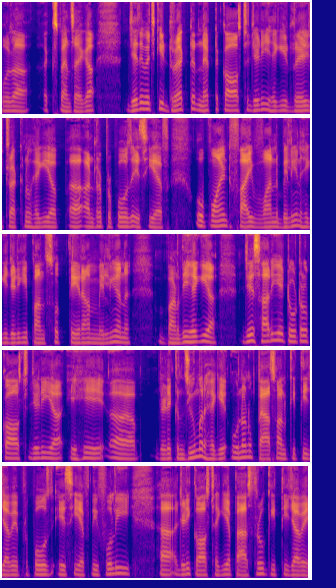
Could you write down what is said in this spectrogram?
ਉਹਦਾ ਐਕਸਪੈਂਸ ਹੈਗਾ, ਜਿਹਦੇ ਵਿੱਚ ਕੀ ਡਾਇਰੈਕਟ ਨੈਟ ਕਾਸਟ ਜਿਹੜੀ ਹੈਗੀ ਡਰੇਜ ਟਰੱਕ ਨੂੰ ਹੈਗੀ ਅੰਡਰ ਪ੍ਰਪੋਜ਼ ACF ਉਹ 0.51 ਬਿਲੀਅਨ ਹੈਗੀ, ਜਿਹੜੀ ਕਿ 513 ਮਿਲੀਅਨ ਬਣਦੀ ਹੈਗੀ ਆ। ਜੇ ਸਾਰੀ ਇਹ ਟੋਟਲ ਕਾਸਟ ਜਿਹੜੀ ਆ, ਇਹ ਜਿਹੜੇ ਕੰਜ਼ਿਊਮਰ ਹੈਗੇ, ਉਹਨਾਂ ਨੂੰ ਪਾਸ ਆਨ ਕੀਤੀ ਜਾਵੇ ਪ੍ਰਪੋਜ਼ਡ ACF ਦੀ ਫੁੱਲੀ ਜਿਹੜੀ ਕਾਸਟ ਹੈਗੀ ਆ ਪਾਸ ਥਰੂ ਕੀਤੀ ਜਾਵੇ।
